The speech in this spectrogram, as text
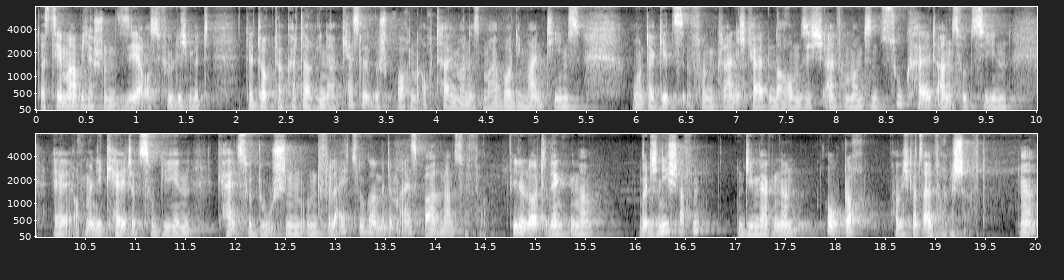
Das Thema habe ich ja schon sehr ausführlich mit der Dr. Katharina Kessel besprochen, auch Teil meines My Body Mind Teams. Und da geht es von Kleinigkeiten darum, sich einfach mal ein bisschen zu kalt anzuziehen, äh, auch mal in die Kälte zu gehen, kalt zu duschen und vielleicht sogar mit dem Eisbaden anzufangen. Viele Leute denken immer, würde ich nie schaffen. Und die merken dann, oh doch, habe ich ganz einfach geschafft. Ja?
